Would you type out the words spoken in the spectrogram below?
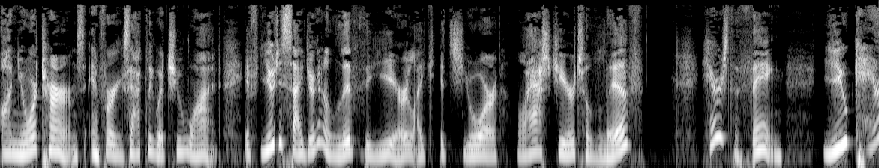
on your terms and for exactly what you want, if you decide you're going to live the year like it's your last year to live, here's the thing you can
